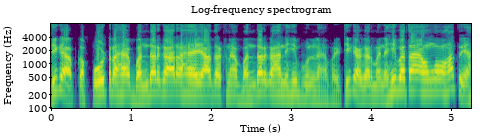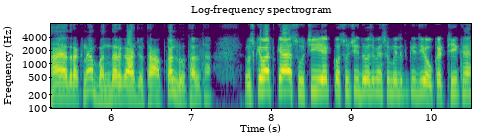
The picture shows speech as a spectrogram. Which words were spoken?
ठीक है, आपका पोर्ट रहा है, बंदरगाह रहा है, याद रखना है। बंदरगाह नहीं भूलना है भाई। ठीक है, अगर मैं नहीं बताया हूँ वहाँ तो यहाँ याद रखना है, बंदरगाह जो था, आपका लोथल था। उसके बाद क्या है, सूची एक को सूची दो में सुमिलित कीजिए। ओके, ठीक है।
